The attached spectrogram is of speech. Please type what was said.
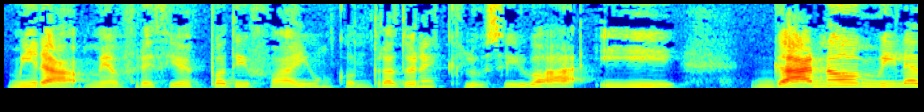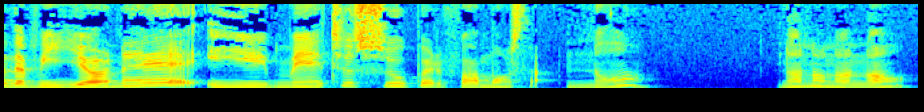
mira, me ofreció Spotify un contrato en exclusiva y gano miles de millones y me he hecho súper famosa. No, no, no, no, no.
